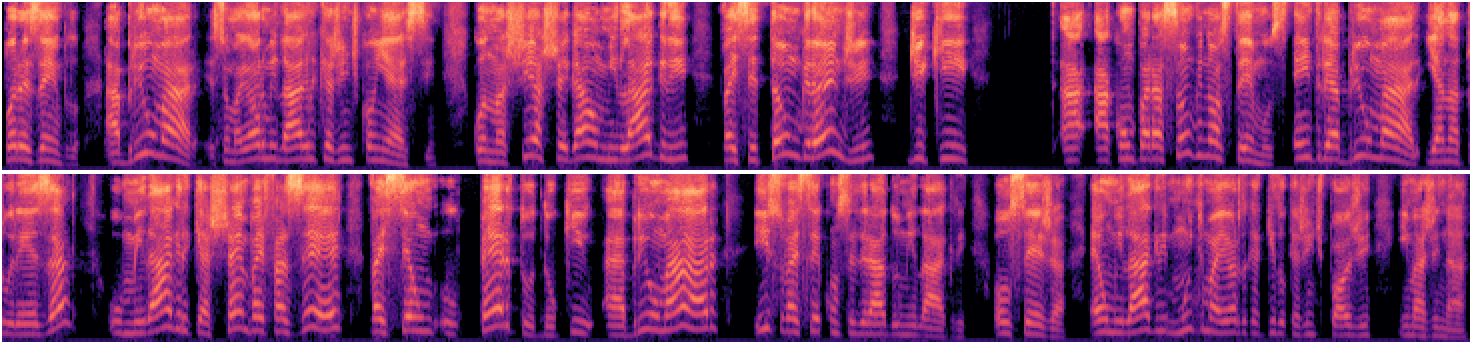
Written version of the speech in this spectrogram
Por exemplo, abrir o mar, esse é o maior milagre que a gente conhece. Quando Mashiach chegar, um milagre vai ser tão grande de que a, a, comparação que nós temos entre abrir o mar e a natureza, o milagre que Hashem vai fazer vai ser um, perto do que abrir o mar, isso vai ser considerado um milagre. Ou seja, é um milagre muito maior do que aquilo que a gente pode imaginar.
